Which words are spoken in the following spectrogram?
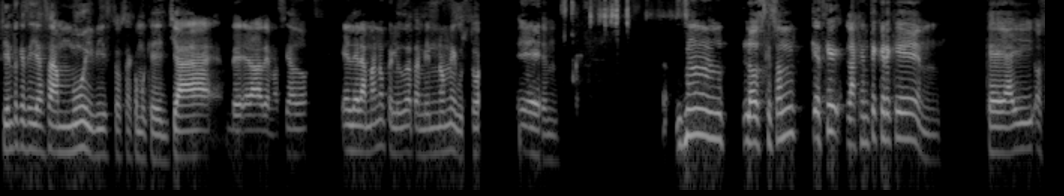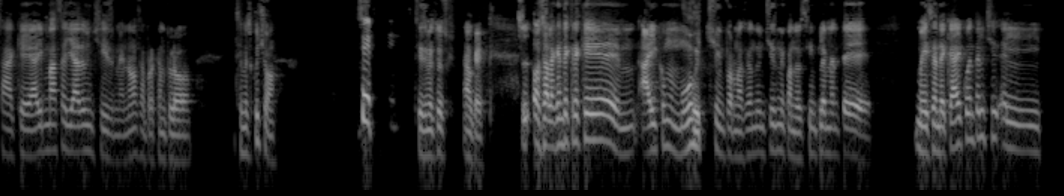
Siento que ese ya estaba muy visto, o sea, como que ya era demasiado. El de la mano peluda también no me gustó. Eh, mm, los que son, es que la gente cree que, que hay, o sea, que hay más allá de un chisme, ¿no? O sea, por ejemplo, ¿se me escuchó? Sí, Sí, se me escucha. Ah, ok. O sea, la gente cree que mm, hay como mucha información de un chisme cuando simplemente me dicen de que hay cuenta el, el-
